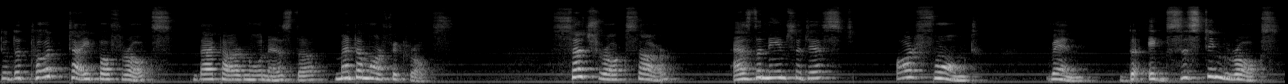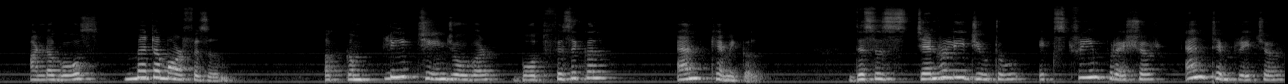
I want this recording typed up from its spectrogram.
to the third type of rocks that are known as the metamorphic rocks. Such rocks are, as the name suggests, are formed when the existing rocks undergoes metamorphism, a complete changeover both physical and chemical. This is generally due to extreme pressure and temperature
